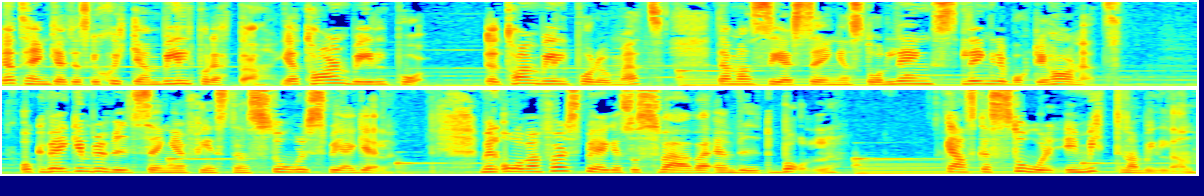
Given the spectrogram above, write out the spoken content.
Jag tänker att jag ska skicka en bild på detta. Jag tar en bild på, jag tar en bild på rummet där man ser sängen stå längs, längre bort i hörnet. Och väggen bredvid sängen finns det en stor spegel. Men ovanför spegeln så svävar en vit boll. Ganska stor i mitten av bilden.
